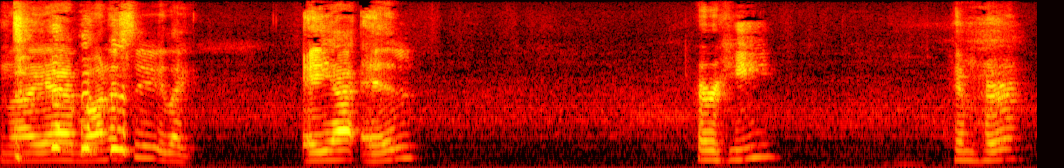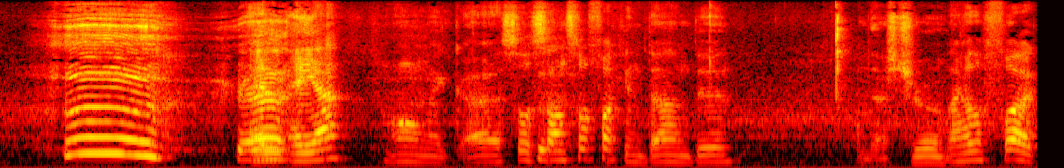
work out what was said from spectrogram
Nah, yeah, but honestly, like, ella, él, her, he, him, her, yeah. and ella. Oh my god, so sounds so fucking dumb, dude. That's true. Like, how the fuck?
